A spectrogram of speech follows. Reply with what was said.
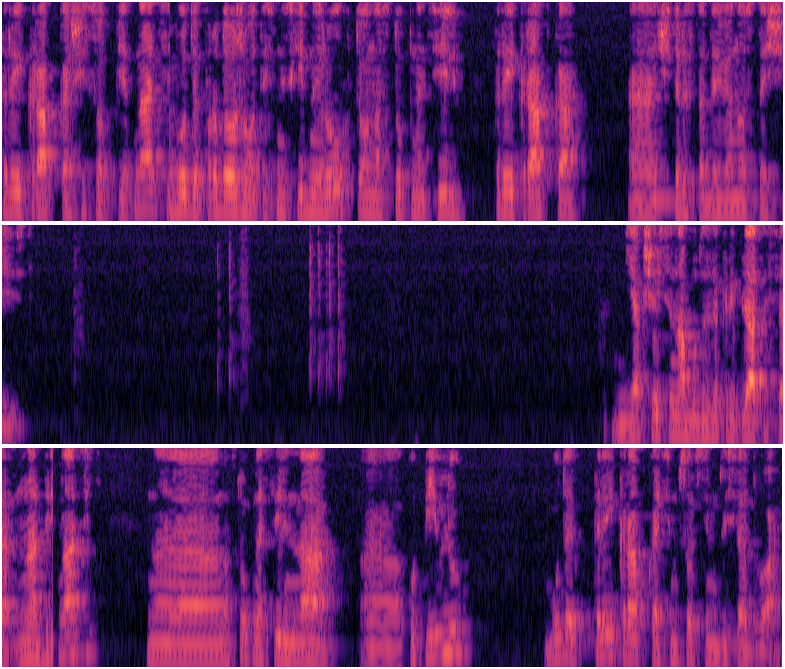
3.615. Буде продовжуватись несхідний рух, то наступна ціль 3.496. Якщо ціна буде закріплятися на 19, наступна ціль на е, купівлю буде 3.772.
